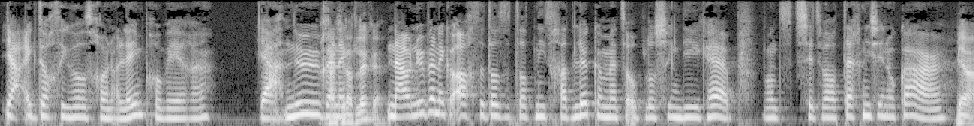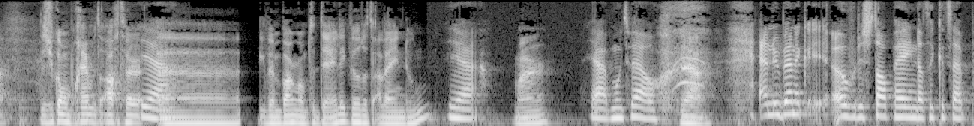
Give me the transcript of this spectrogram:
ja, ik dacht, ik wil het gewoon alleen proberen. Ja, nu ben je ik. dat lukken? Nou, nu ben ik erachter dat het dat niet gaat lukken met de oplossing die ik heb. Want het zit wel technisch in elkaar. Ja, dus je kwam op een gegeven moment achter, Ja. eh, ik ben bang om te delen, ik wil het alleen doen. Ja, Maar ja het moet wel. ja, En nu ben ik over de stap heen dat ik het heb.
